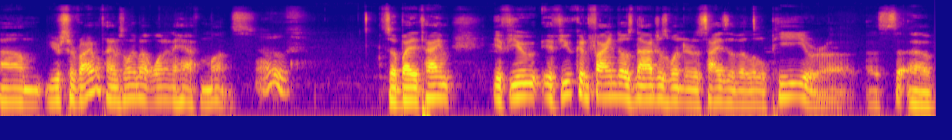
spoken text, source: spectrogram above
Um, your survival time is only about one and a half months. Oh, So by the time, if you if you can find those nodules when they're the size of a little pea or a, a a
